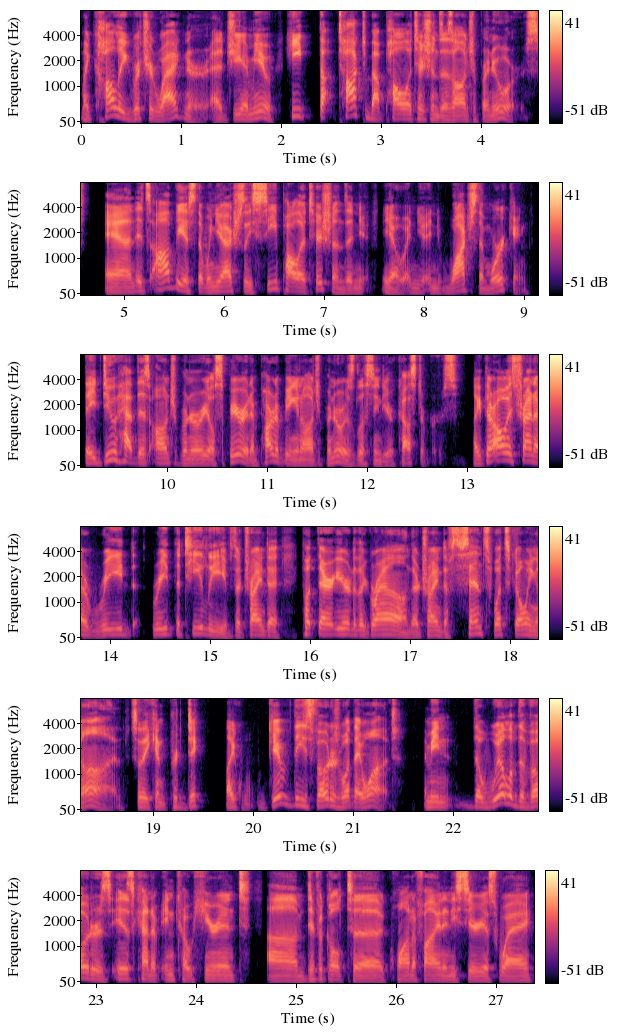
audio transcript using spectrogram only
my colleague Richard Wagner at GMU, he th- talked about politicians as entrepreneurs. And it's obvious that when you actually see politicians and you, you know and you, and you watch them working, they do have this entrepreneurial spirit. And part of being an entrepreneur is listening to your customers. Like they're always trying to read read the tea leaves. They're trying to put their ear to the ground. They're trying to sense what's going on so they can predict, like give these voters what they want. I mean, the will of the voters is kind of incoherent, um, difficult to quantify in any serious way.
